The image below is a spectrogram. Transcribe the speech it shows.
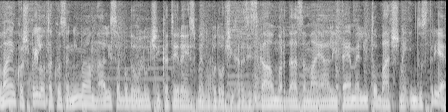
Vajenko špelo tako zanima, ali se bodo v luči katere izmed bodočih raziskav morda zamajali temelji tobačne industrije.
